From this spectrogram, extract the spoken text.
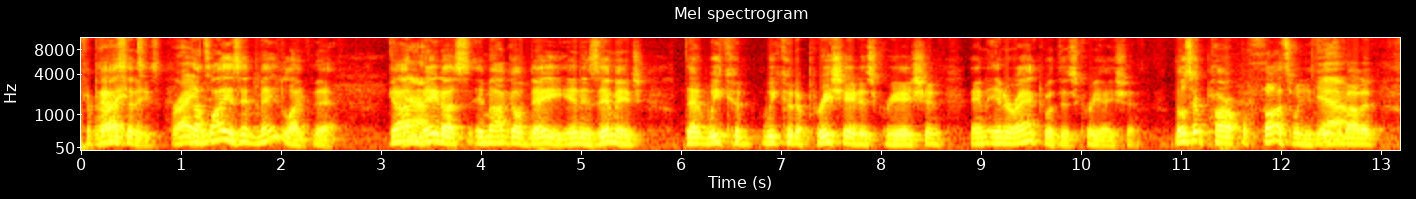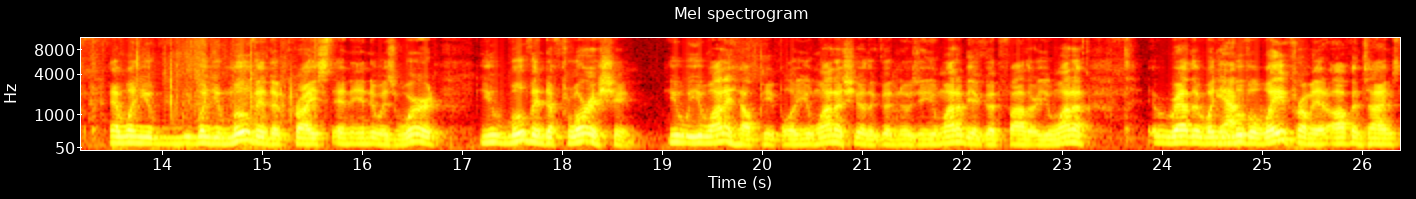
capacities. right. Now, why is it made like that? God Yeah. made us imago Dei in His image that we could we could appreciate His creation and interact with His creation. Those are powerful thoughts when you think about it. And when you when you move into Christ and into His Word, you move into flourishing. You you want to help people, or you want to share the good news, or you want to be a good father, or you want to. Rather, when you move away from it, oftentimes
